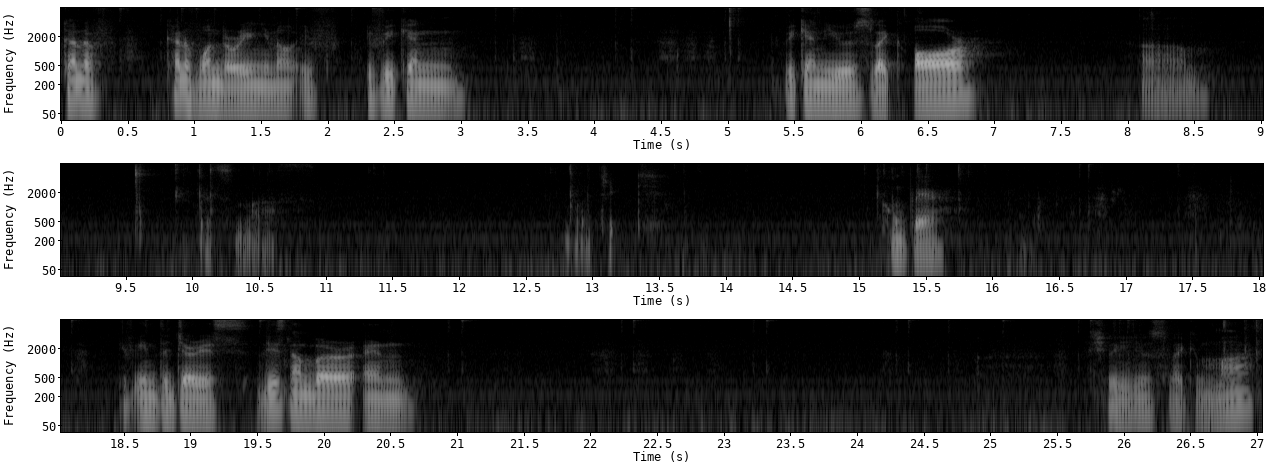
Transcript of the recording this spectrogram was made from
Kind of kind of wondering you know if if we can we can use like or um, that's math logic compare. If integer is this number and actually use like a math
